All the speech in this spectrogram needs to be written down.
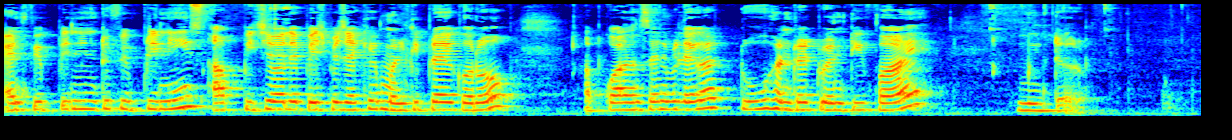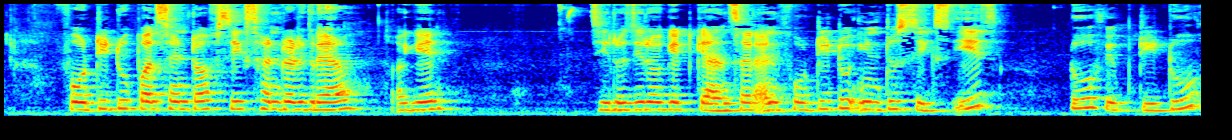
and fifteen into fifteen is आप पीछे वाले पेज पे जाके मल्टीप्लाई करो, आपको आंसर मिलेगा two hundred twenty five metre forty two percent of six hundred gram again zero zero get cancel and forty two into six is two fifty two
